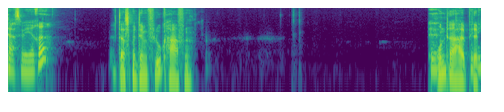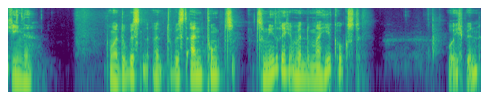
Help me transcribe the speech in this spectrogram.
Das wäre? Das mit dem Flughafen Äh, unterhalb der Biene. Guck mal, du bist, du bist einen Punkt zu, zu niedrig und wenn du mal hier guckst, wo ich bin.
